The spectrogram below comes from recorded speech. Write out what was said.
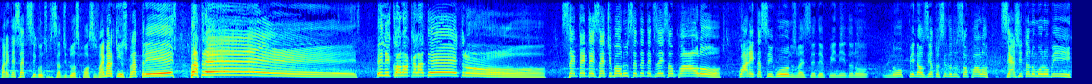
47 segundos, precisa de duas postas. Vai Marquinhos para três, para três! Ele coloca lá dentro! 77 Bauru, 76 São Paulo. 40 segundos vai ser definido no, no finalzinho. A torcida do São Paulo se agita no Morumbi.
